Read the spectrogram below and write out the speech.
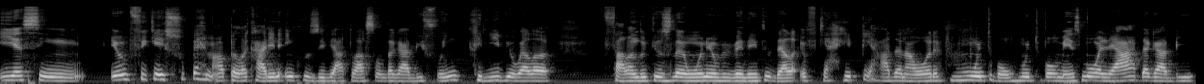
E assim, eu fiquei super mal pela Karina, inclusive a atuação da Gabi foi incrível, ela falando que os Leone iam viver dentro dela. Eu fiquei arrepiada na hora, muito bom, muito bom mesmo. O olhar da Gabi,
